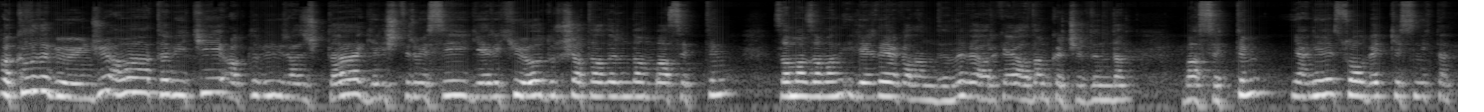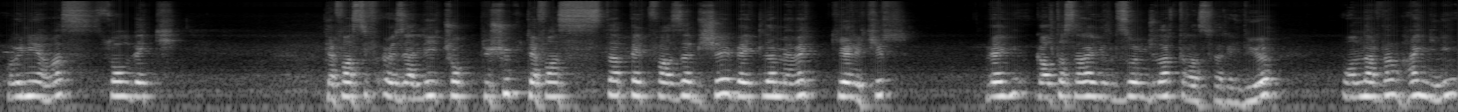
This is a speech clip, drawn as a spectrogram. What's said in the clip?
Akıllı da bir oyuncu ama tabii ki aklı birazcık daha geliştirmesi gerekiyor. Duruş hatalarından bahsettim. Zaman zaman ileride yakalandığını ve arkaya adam kaçırdığından bahsettim. Yani sol bek kesinlikle oynayamaz. Sol bek Defansif özelliği çok düşük. Defansta pek fazla bir şey beklememek gerekir. Ve Galatasaray yıldız oyuncular transfer ediyor. Onlardan hangini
